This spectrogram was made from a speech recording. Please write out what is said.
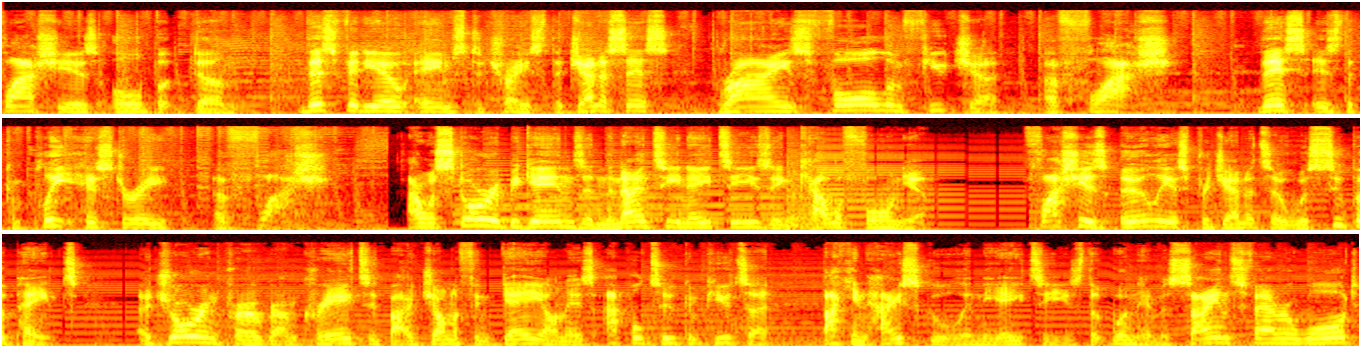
Flash is all but done. This video aims to trace the genesis, rise, fall and future of Flash. This is the complete history of Flash. Our story begins in the 1980s in California. Flash's earliest progenitor was Superpaint, a drawing program created by Jonathan Gay on his Apple II computer back in high school in the 80s that won him a Science Fair award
